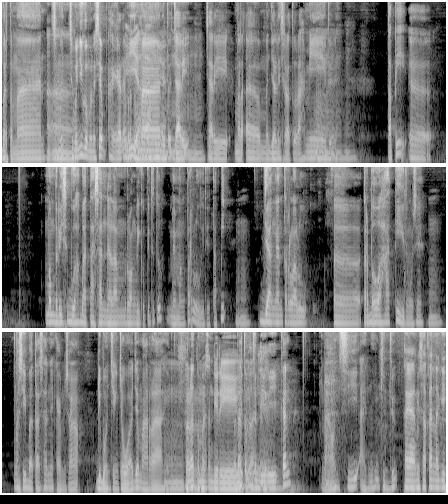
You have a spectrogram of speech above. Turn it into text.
berteman semua, semua juga manusia hakikatnya Iya berteman lah, itu iya. cari Hmm. cari eh, menjalin silaturahmi gitu ya. Hmm. tapi eh, memberi sebuah batasan dalam ruang lingkup itu tuh memang perlu gitu tapi Hmm. jangan terlalu eh, terbawa hati gitu maksudnya Hmm. ngasih batasannya kayak misalnya dibonceng cowok aja marah gitu. Hmm. Padahal teman sendiri Padahal gitu teman kan. sendiri kan naon sih anjing gitu. kayak misalkan lagi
